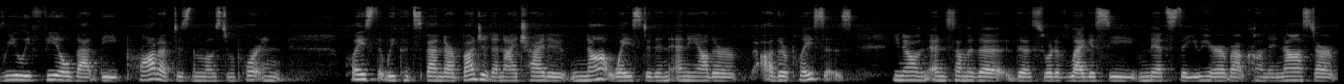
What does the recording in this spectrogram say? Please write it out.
really feel that the product is the most important place that we could spend our budget and i try to not waste it in any other other places you know, and, some of the, the sort of legacy myths that you hear about Condé Nast are,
